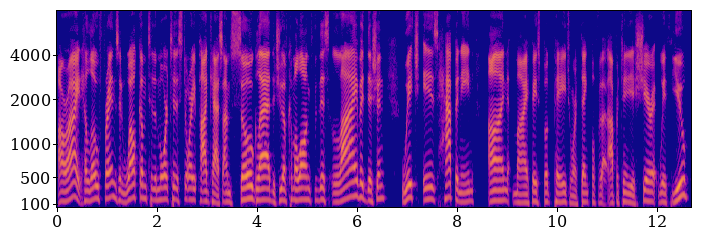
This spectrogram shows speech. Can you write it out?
All right. Hello, friends, and welcome to the More to the Story podcast. I'm so glad that you have come along for this live edition, which is happening on my Facebook page. And we're thankful for the opportunity to share it with you.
